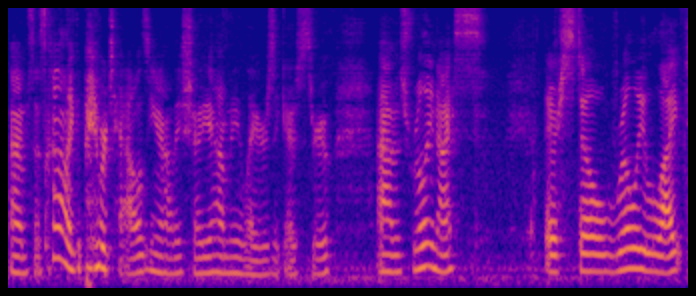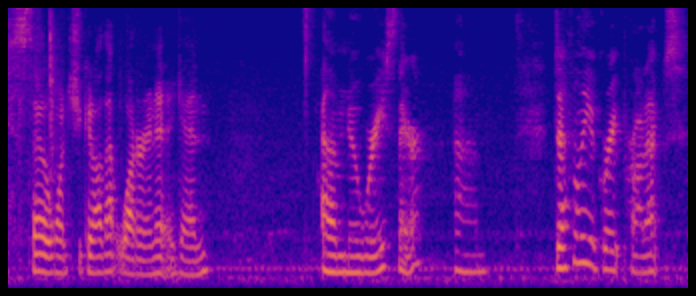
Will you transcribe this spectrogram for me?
Um, so it's kind of like a paper towels, you know how they show you how many layers it goes through. Um, it's really nice. They're still really light, so once you get all that water in it again, um, no worries there. definitely a great product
